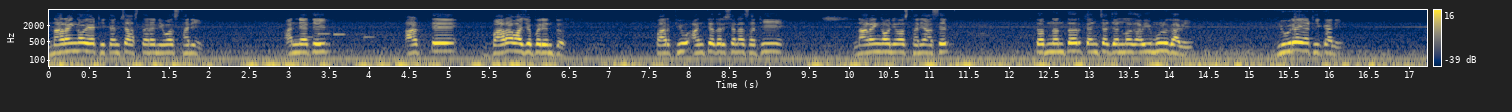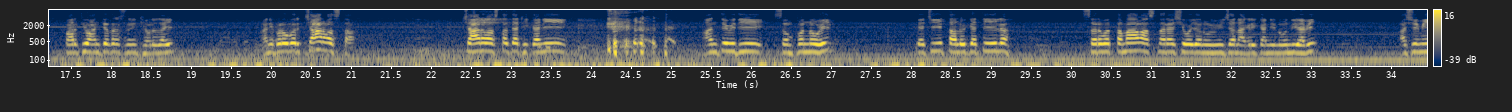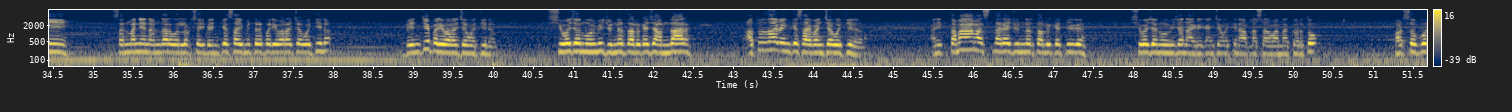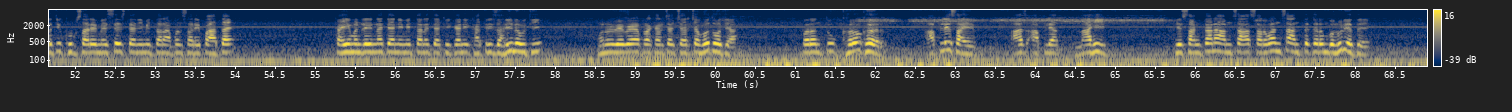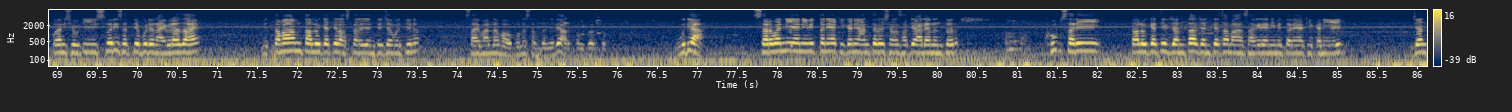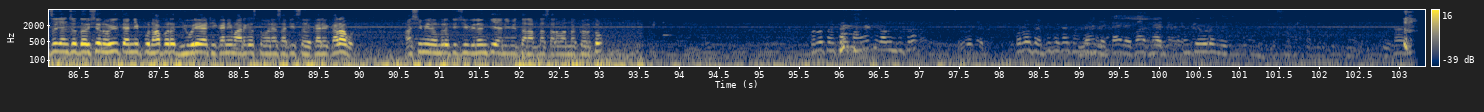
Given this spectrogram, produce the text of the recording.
नारायणगाव या ठिकाणच्या असणाऱ्या निवासस्थानी आणण्यात येईल. आठ ते बारा वाजेपर्यंत पार्थिव अंत्यदर्शनासाठी नारायणगाव निवासस्थानी असेल तदनंतर त्यांच्या जन्मगावी मूळ गावी हिवरे या ठिकाणी पार्थिव अंत्यदर्शनी ठेवलं जाईल. आणि बरोबर चार वाजता चार वाजता त्या ठिकाणी अंत्यविधी संपन्न होईल. त्याची तालुक्यातील सर्व तमाम असणाऱ्या शिवजन्मभूमीच्या नागरिकांनी नोंद घ्यावी. अशी मी सन्मान्य नामदार वल्लभशाही बेनके साहेब मित्र परिवाराच्या वतीनं बेनके परिवाराच्या वतीनं शिवजन्मभूमी जुन्नर तालुक्याचे आमदार अतुलराव बेनके साहेबांच्या वतीनं आणि तमाम असणाऱ्या जुन्नर तालुक्यातील शिवजन्मभूमीच्या नागरिकांच्या वतीनं आपल्या सर्वांना करतो. व्हॉट्सअपवरती खूप सारे मेसेज त्या निमित्तानं आपण सारे पाहताय. काही मंडळींना त्या निमित्तानं त्या ठिकाणी खात्री झाली नव्हती. म्हणून वेगवेगळ्या प्रकारच्या चर्चा होत होत्या. परंतु खरोखर आपले साहेब आज आपल्यात नाहीत हे सांगताना आमचा सर्वांचा अंतकरण भरून येते पण शेवटी ईश्वरी सत्तेपुढे नाविराज आहे. मी तमाम तालुक्यातील असणाऱ्या जनतेच्या वतीनं साहेबांना भावपूर्ण श्रद्धांजली अर्पण करतो. उद्या सर्वांनी या निमित्ताने या ठिकाणी आंतरदर्शनासाठी आल्यानंतर खूप सारी तालुक्यातील जनता जनतेचा महासागर या निमित्ताने या ठिकाणी येईल. ज्यांचं ज्यांचं दर्शन होईल त्यांनी पुन्हा परत हिवरे या ठिकाणी मार्गस्थ होण्यासाठी सहकार्य करावं अशी मी नम्रतेची विनंती या निमित्तानं आपल्या सर्वांना करतो. बरोबर साहेब, काय सांगायचं का अजून दुसरं?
